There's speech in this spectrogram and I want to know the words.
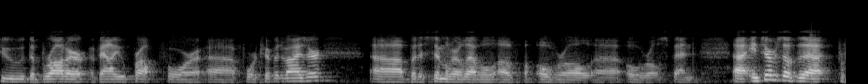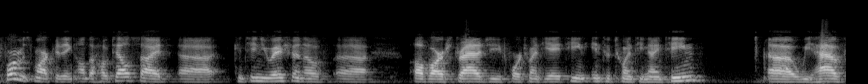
to the broader value prop for uh for TripAdvisor, but a similar level of overall overall spend. In terms of the performance marketing on the hotel side, continuation of uh of our strategy for 2018 into 2019. We have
